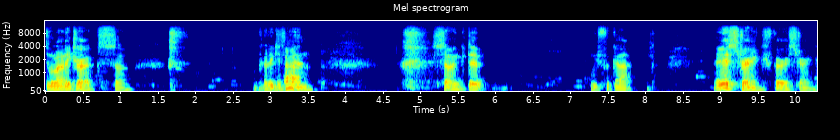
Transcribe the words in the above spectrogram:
do a lot of drugs. So could have just Yeah. been something that we forgot. It is strange, very strange.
